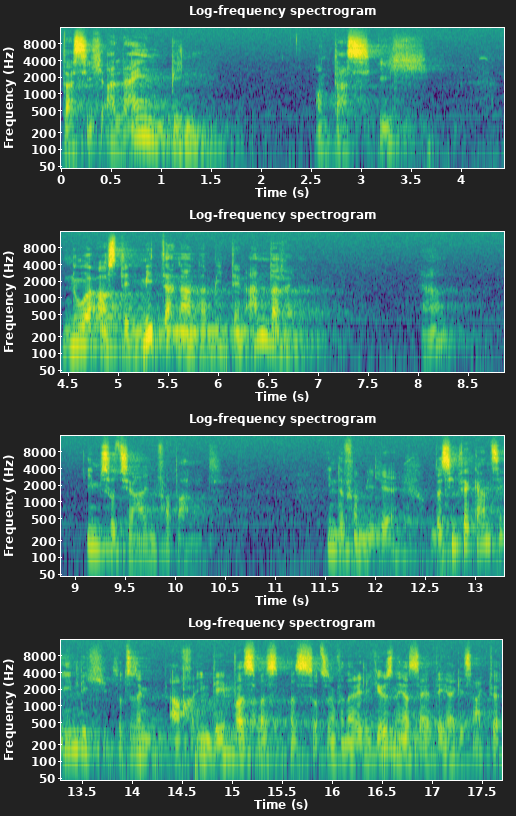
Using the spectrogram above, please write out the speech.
dass ich allein bin und dass ich nur aus dem Miteinander mit den anderen ja, im sozialen Verband, in der Familie. Und da sind wir ganz ähnlich sozusagen auch in dem, was, was, was sozusagen von der religiösen Seite her gesagt wird,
